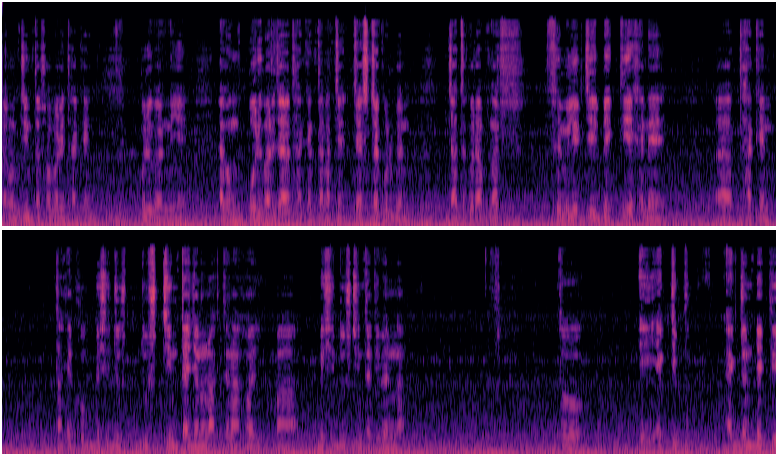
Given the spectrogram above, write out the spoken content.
কারণ চিন্তা সবারই থাকে পরিবার নিয়ে। এবং পরিবারে যারা থাকেন, তারা চেষ্টা করবেন যাতে করে আপনার ফ্যামিলির যে ব্যক্তি এখানে থাকেন, তাকে খুব বেশি দুশ্চিন্তায় যেন রাখতে না হয় বা বেশি দুশ্চিন্তা দিবেন না। তো এই একটি একজন ব্যক্তি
